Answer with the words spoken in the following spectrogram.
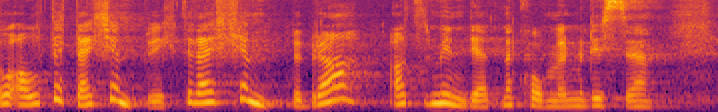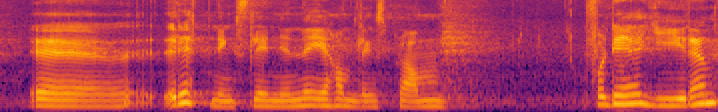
Og Alt dette er kjempeviktig. Det er kjempebra at myndighetene kommer med disse retningslinjene i handlingsplanen. For det gir en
